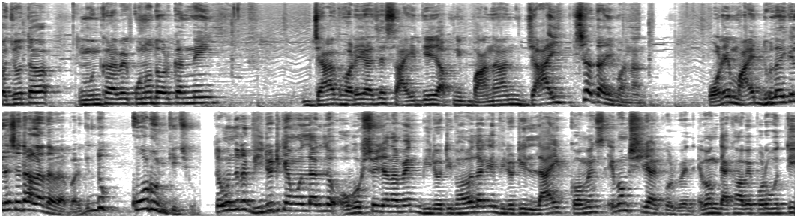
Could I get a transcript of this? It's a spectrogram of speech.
অযথা মন খারাপের কোনো দরকার নেই। যা ঘরে আছে সাই দিয়ে আপনি বানান, যা ইচ্ছা তাই বানান। পরে মায়ের ধুলাই গেলে সেটা আলাদা ব্যাপার, কিন্তু করুন কিছু। তো বন্ধুরা, ভিডিওটি কেমন লাগল অবশ্যই জানাবেন। ভিডিওটি ভালো লাগলে ভিডিওটি লাইক, কমেন্টস এবং শেয়ার করবেন এবং দেখা হবে পরবর্তী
